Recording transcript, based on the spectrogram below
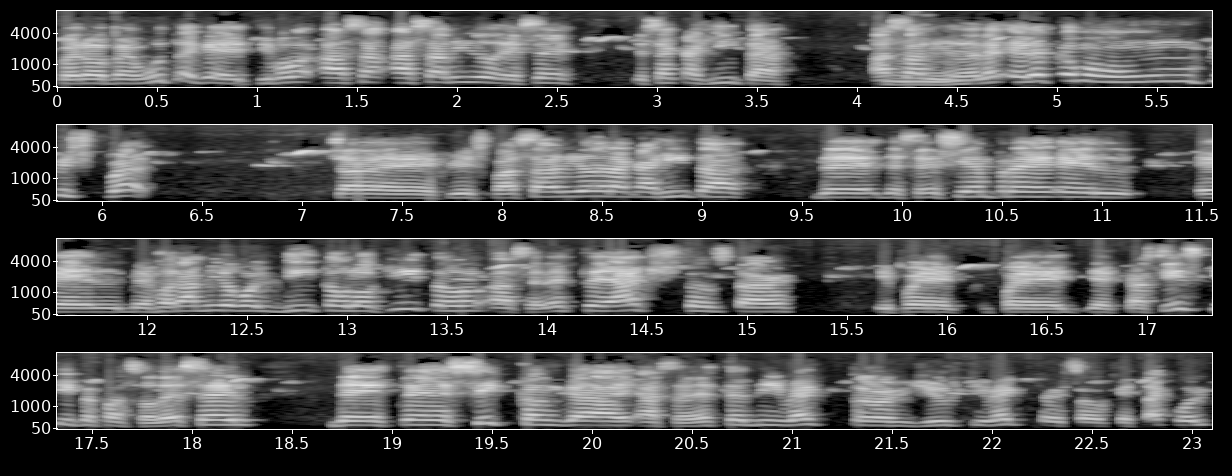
Pero me gusta que el tipo ha, ha salido de, ese, de esa cajita, ha salido. él, él, es como un Chris Pratt. ¿Sabes? Chris Pratt salió de la cajita de, ser siempre el, el, mejor amigo gordito, loquito, a ser este action star. Y pues, pues Krasinski pues, pasó de ser de este sitcom guy a ser este director, youth director, so que está cool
